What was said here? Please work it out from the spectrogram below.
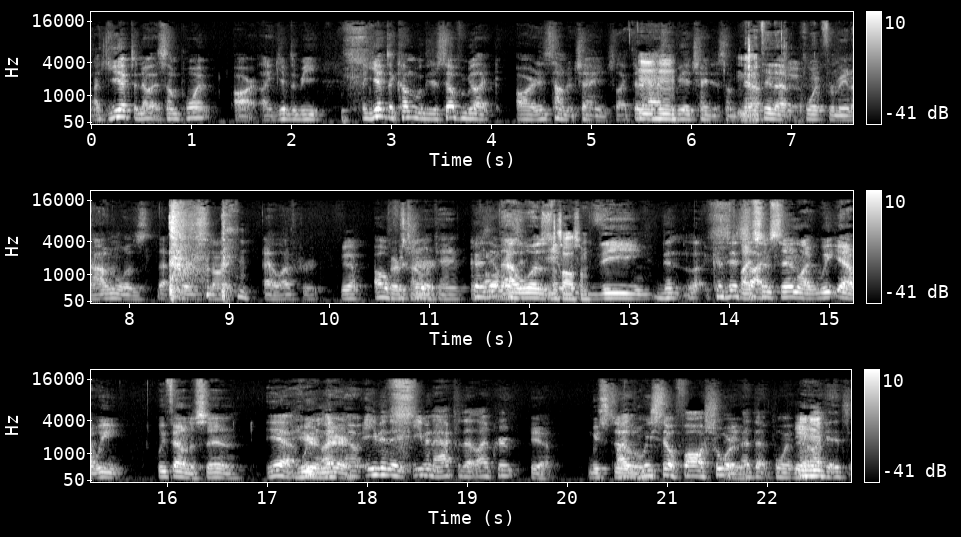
Like you have to know at some point, all right, like you have to be, like you have to come with yourself and be like, all right, it's time to change. Like there has Mhm. to be a change at some point. Yeah, I think that Yeah. point for me and Ivan was that first night at life group. Yeah. Oh, first for time sure. we came. Because That was, was That's awesome. The then because it's like, like, since then, like we yeah we we found a sin. Yeah, here we, and like, there. you know, even if, even after that life group, Yeah, we I- still we still fall short Yeah. at that point. Yeah. Like it's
